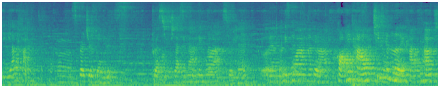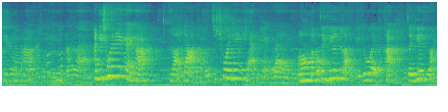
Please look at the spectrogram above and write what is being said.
อย่างนี้ยแหละค่ะ spread your fingers press your chest back relax your head เอออันนี้กว้างนะคะขอให้เท้าชิดกันเลยค่ะเท้าชิดนะคะโอเคนั่นแหละอันนี้ช่วยได้ยังไงคะหลายอย่างอะมันจะช่วยให้แขนแข็งแรงอ๋อแล้วก็จะยืดไหล่ไปด้วยนะคะ จะยืดหลัง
